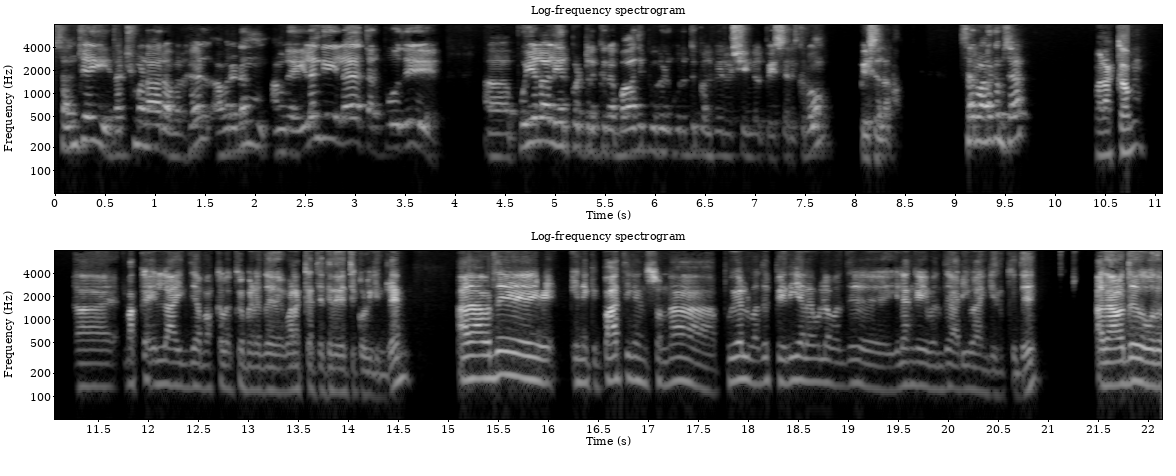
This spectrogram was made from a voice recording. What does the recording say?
சஞ்சய் லக்ஷ்மணார் அவர்கள். அவரிடம் அங்க இலங்கையில தற்போது ஆஹ், புயலால் ஏற்பட்டிருக்கிற பாதிப்புகள் குறித்து பல்வேறு விஷயங்கள் பேசியிருக்கிறோம். பேசலாம். சார் வணக்கம் சார். வணக்கம். ஆஹ் மக்கள் எல்லா இந்திய மக்களுக்கும் எனது வணக்கத்தை தெரிவித்துக் கொள்கின்றேன். அதாவது இன்னைக்கு பாத்தீங்கன்னு சொன்னா புயல் வந்து பெரிய அளவுல வந்து இலங்கை வந்து அடி வாங்கி இருக்குது அதாவது ஒரு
